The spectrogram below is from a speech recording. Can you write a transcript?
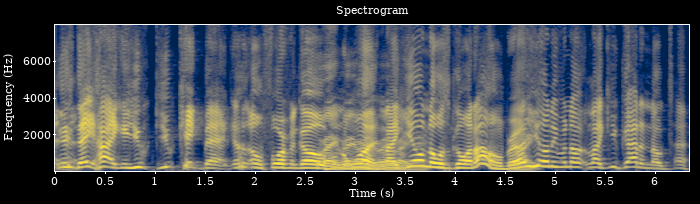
I mean? They hike and you you kick back on fourth and goal Right, from the right, one. right, like right, you don't know what's going on, bro. Right. You don't even know. Like you got to know time.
